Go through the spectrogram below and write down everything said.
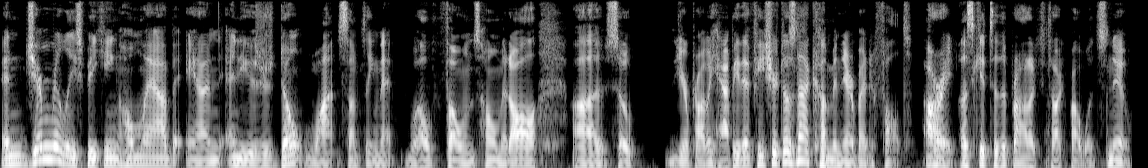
And generally speaking home lab and end users don't want something that well phones home at all. Uh, so you're probably happy that feature does not come in there by default. All right let's get to the product and talk about what's new.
